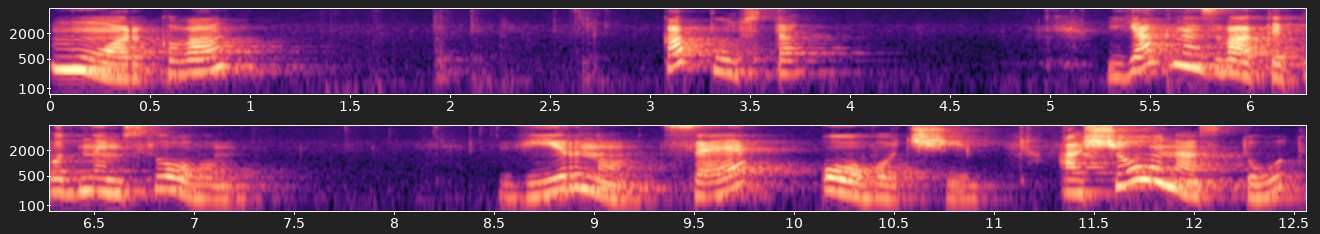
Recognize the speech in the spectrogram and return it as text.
морква, капуста. Як назвати одним словом? Вірно, це овочі. А що у нас тут?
